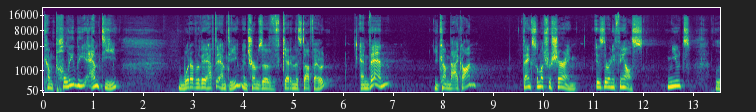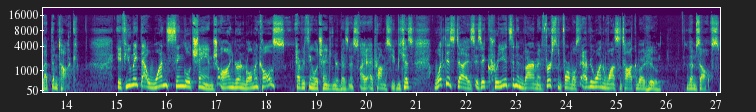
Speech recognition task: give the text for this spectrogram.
completely empty whatever they have to empty in terms of getting the stuff out. And then you come back on. Thanks so much for sharing is there anything else? Mute, let them talk. If you make that one single change on your enrollment calls, everything will change in your business. I, I, promise you. Because what this does is it creates an environment. First and foremost, everyone wants to talk about who? Themselves.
